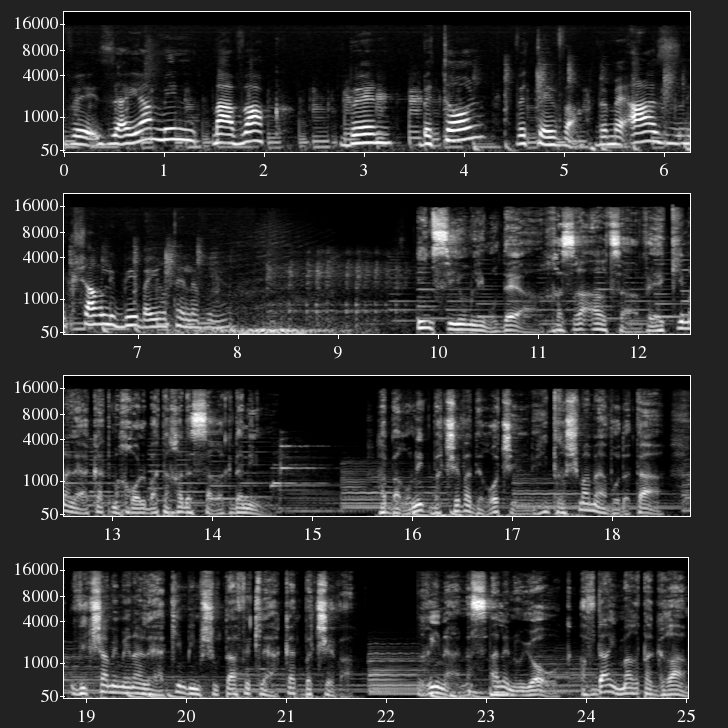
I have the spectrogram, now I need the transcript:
וזה היה מין מאבק בין בטון וטבע, ומאז נקשר ליבי בעיר תל אביב. עם סיום לימודיה, חזרה ארצה והקימה להקת מחול בת 11 רקדנים. הברונית בת שבע דה רוטשילד התרשמה מעבודתה וביקשה ממנה להקים במשותף את להקת בת שבע. רינה נסעה לניו יורק, עבדה עם מרתה גרם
